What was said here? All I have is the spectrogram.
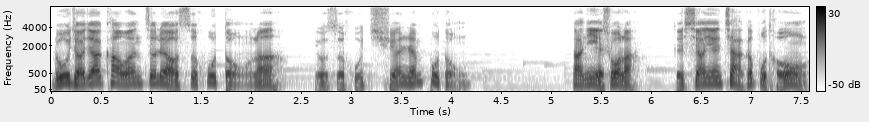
卢小佳看完资料，似乎懂了，又似乎全然不懂。那你也说了，这香烟价格不同，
